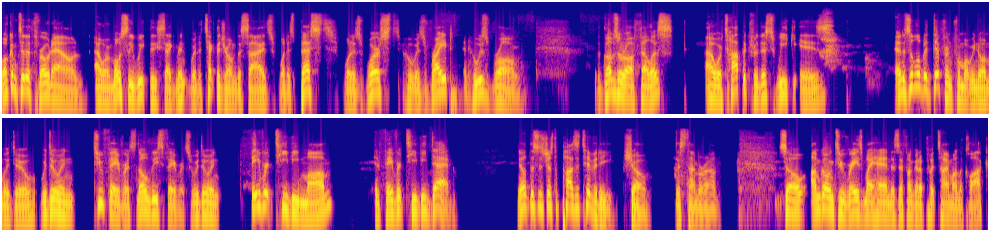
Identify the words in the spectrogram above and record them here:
Welcome to the Throwdown, our mostly weekly segment where the Technodrome decides what is best, what is worst, who is right, and who is wrong. The gloves are off, fellas. Our topic for this week is, and it's a little bit different from what we normally do. We're doing two favorites, no least favorites. We're doing favorite TV mom and favorite TV dad. You know, this is just a positivity show this time around. So I'm going to raise my hand as if I'm going to put time on the clock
